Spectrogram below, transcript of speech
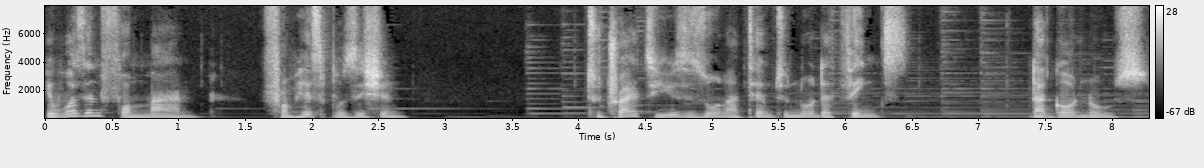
it wasn't for man from his position to try to use his own attempt to know the things that God knows.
